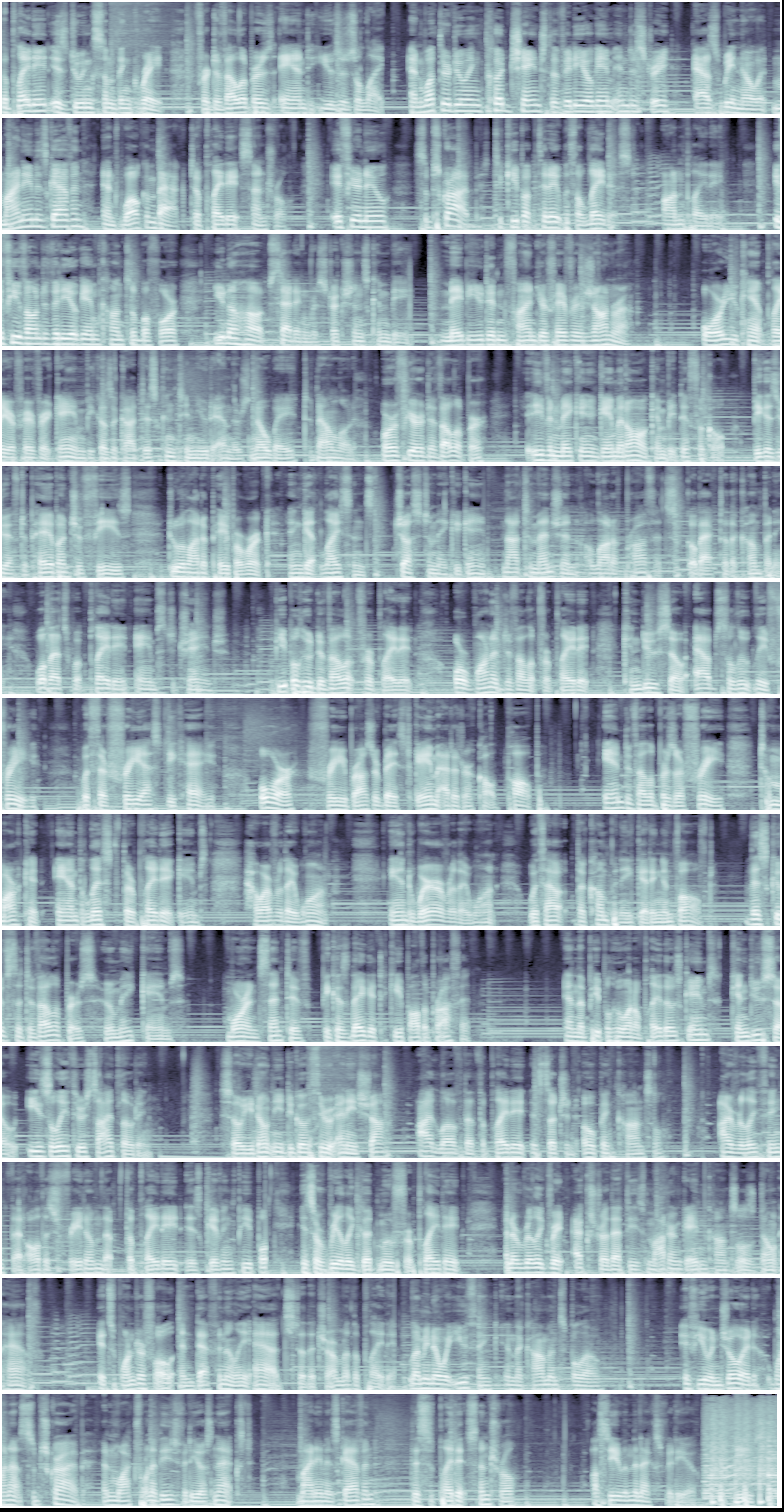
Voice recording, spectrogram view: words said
The Playdate is doing something great for developers and users alike. And what they're doing could change the video game industry as we know it. My name is Gavin, and welcome back to Playdate Central. If you're new, subscribe to keep up to date with the latest on Playdate. If you've owned a video game console before, you know how upsetting restrictions can be. Maybe you didn't find your favorite genre, or you can't play your favorite game because it got discontinued and there's no way to download it. Or if you're a developer, even making a game at all can be difficult because you have to pay a bunch of fees, do a lot of paperwork, and get licensed just to make a game. Not to mention, a lot of profits go back to the company. Well, that's what Playdate aims to change. People who develop for Playdate or want to develop for Playdate can do so absolutely free with their free SDK or free browser based game editor called Pulp and developers are free to market and list their Playdate games however they want and wherever they want without the company getting involved. This gives the developers who make games more incentive because they get to keep all the profit. And the people who want to play those games can do so easily through sideloading. So you don't need to go through any shop. I love that the Playdate is such an open console. I really think that all this freedom that the Playdate is giving people is a really good move for Playdate and a really great extra that these modern game consoles don't have. It's wonderful and definitely adds to the charm of the Playdate. Let me know what you think in the comments below. If you enjoyed, why not subscribe and watch one of these videos next? My name is Gavin, this is Playdate Central. I'll see you in the next video. Peace.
